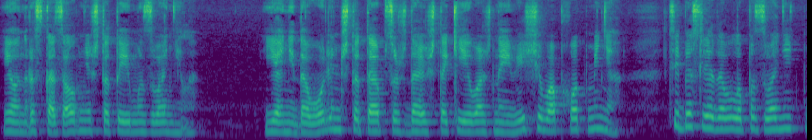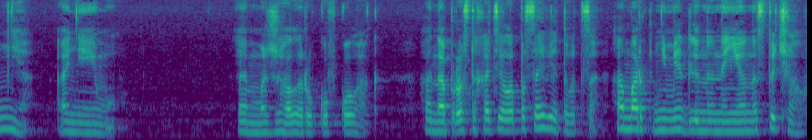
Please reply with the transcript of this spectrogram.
и он рассказал мне, что ты ему звонила. Я недоволен, что ты обсуждаешь такие важные вещи в обход меня», Тебе следовало позвонить мне, а не ему». Эмма сжала руку в кулак. Она просто хотела посоветоваться, а Марк немедленно на нее настучал,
